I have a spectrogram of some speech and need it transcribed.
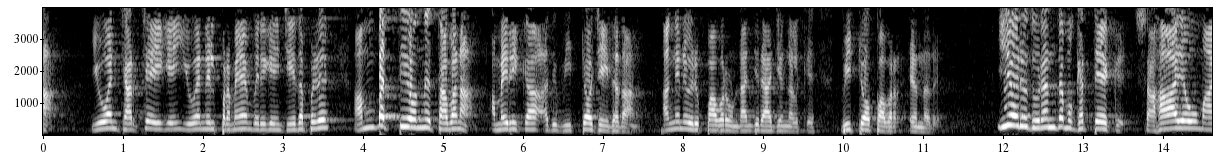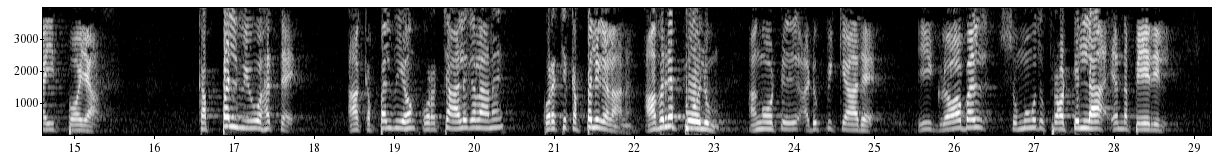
യു എൻ ചർച്ച ചെയ്യുകയും യു എന്നിൽ പ്രമേയം വരികയും ചെയ്തപ്പോൾ അമ്പത്തിയൊന്ന് തവണ അമേരിക്ക അത് വിറ്റോ ചെയ്തതാണ്. അങ്ങനെ ഒരു പവർ ഉണ്ട് അഞ്ച് രാജ്യങ്ങൾക്ക് വിറ്റോ പവർ എന്നത്. ഈ ഒരു ദുരന്തമുഖത്തേക്ക് സഹായവുമായി പോയ കപ്പൽ വ്യൂഹത്തെ ആ കപ്പൽ വ്യൂഹം കുറച്ച് ആളുകളാണ് കുറച്ച് കപ്പലുകളാണ്. അവരെപ്പോലും അങ്ങോട്ട് അടുപ്പിക്കാതെ ഈ ഗ്ലോബൽ സുമൂത് ഫ്ലോട്ടില്ല എന്ന പേരിൽ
